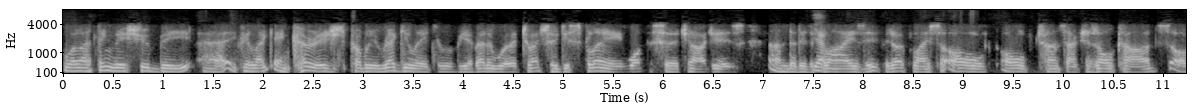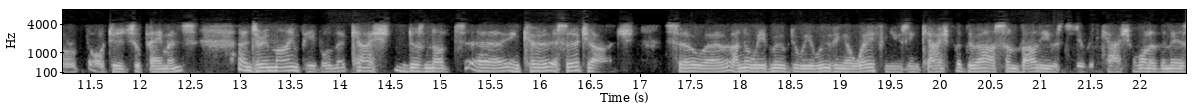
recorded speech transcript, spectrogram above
Well, I think they should be, uh, if you like, encouraged, probably regulated would be a better word, to actually display what the surcharge is and that it yep. applies, it applies to all, all transactions, all cards or, or digital payments, and to remind people that cash does not uh, incur a surcharge. So uh, I know we've moved, we're moving away from using cash, but there are some values to do with cash. One of them is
